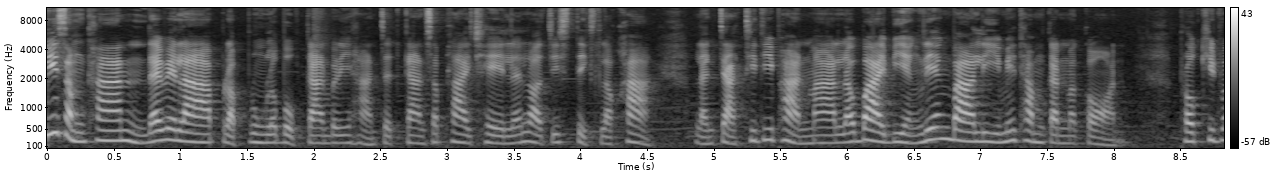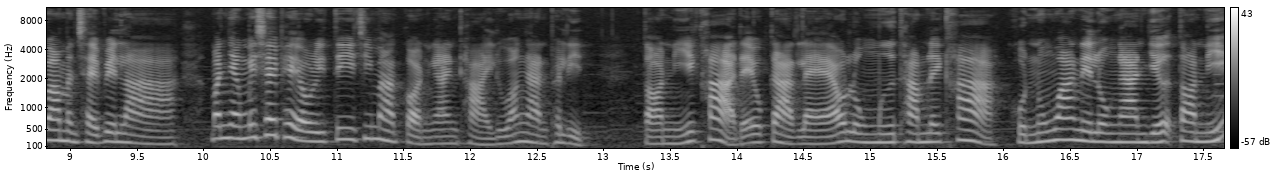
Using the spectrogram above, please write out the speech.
ที่สำคัญได้เวลาปรับปรุงระบบการบริหารจัดการ supply chain และ logistics แล้วค่ะ หลังจากที่ที่ผ่านมาแล้วบ่ายเบี่ยงเลี่ยงบาลีไม่ทำกันมาก่อน เพราะคิดว่ามันใช้เวลา มันยังไม่ใช่ priority ที่มาก่อนงานขายหรือว่างานผลิต ตอนนี้ค่ะได้โอกาสแล้วลงมือทำเลยค่ะ คนนุ่งว่างในโรงงานเยอะตอนนี้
